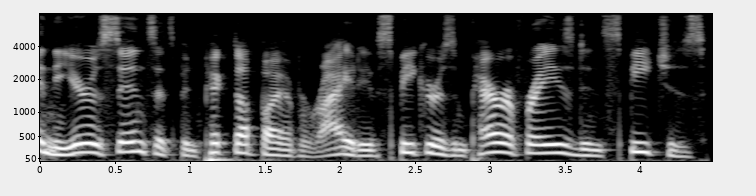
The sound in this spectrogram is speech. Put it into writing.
In the years since, it's been picked up by a variety of speakers and paraphrased in speeches.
